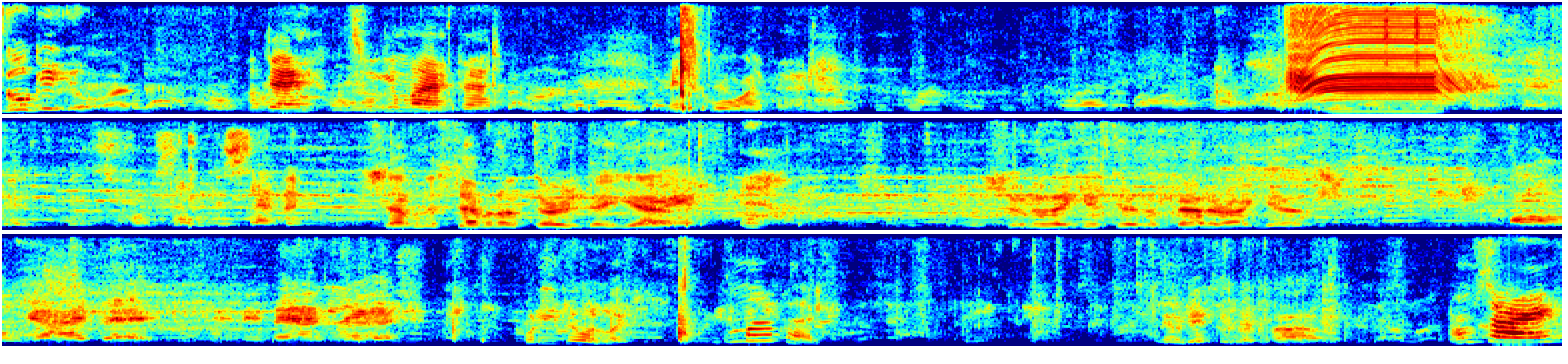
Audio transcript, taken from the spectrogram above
Go get your iPad. Okay, let's go get my iPad. My school iPad. From 7 to 7. Seven to seven on Thursday, yes. The sooner they get there, the better, I guess. Oh, yeah, I bet. It's be a mad rush. What are you doing, Lexi? My iPad. No, this is a pop. I'm sorry.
